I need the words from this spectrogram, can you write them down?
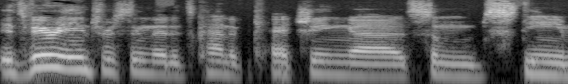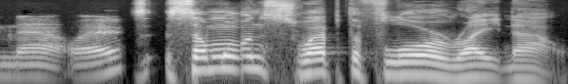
it's very interesting that it's kind of catching uh, some steam now, eh? Someone swept the floor right now.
